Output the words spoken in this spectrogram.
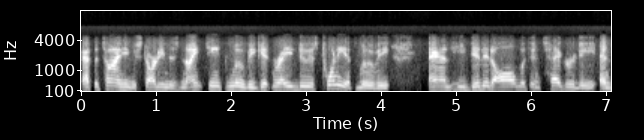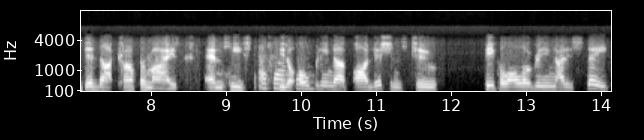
at the time he was starting his 19th movie, getting ready to do his 20th movie, and he did it all with integrity and did not compromise. And he's awesome. you know opening up auditions to people all over the United States,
